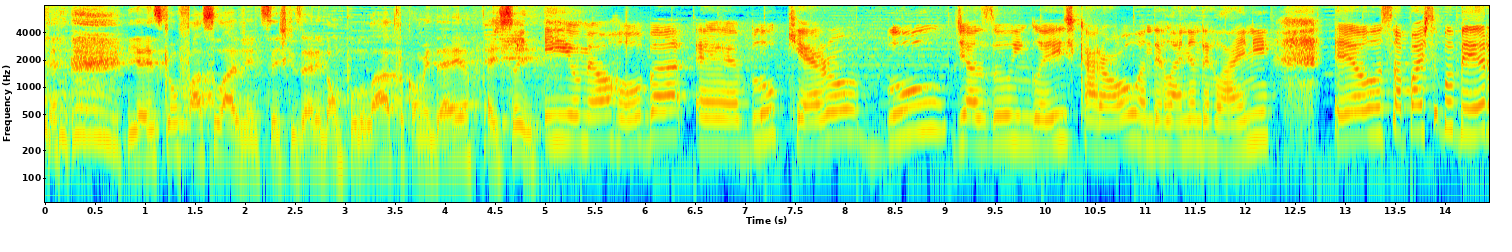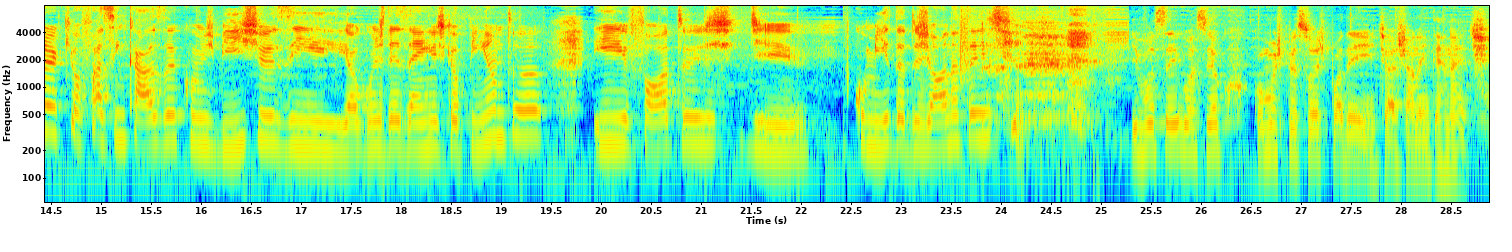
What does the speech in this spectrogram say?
e é isso que eu faço lá, gente. Se vocês quiserem dar um pulo lá, trocar uma ideia, é isso aí. E o meu arroba é Blue Carol, Blue de azul em inglês, Carol, underline, underline. Eu só posto bobeira que eu faço em casa com os bichos e alguns desenhos que eu pinto e fotos de comida do Jonatas. E você, Igor Seco, como as pessoas podem te achar na internet?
